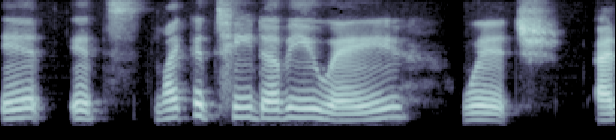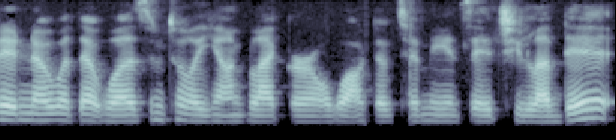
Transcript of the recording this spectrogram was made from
it it's like a TWA, which I didn't know what that was until a young black girl walked up to me and said she loved it.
